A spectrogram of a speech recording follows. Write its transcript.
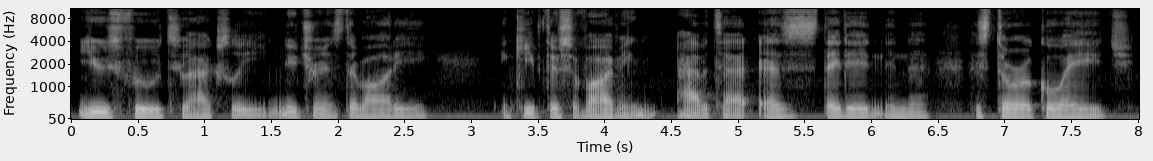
use food to actually nutrients their body and keep their surviving habitat as they did in the historical age.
